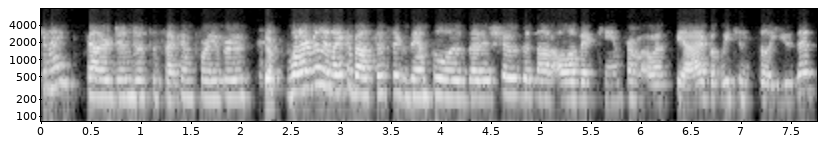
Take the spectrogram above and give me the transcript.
Can I barge in just a second for you, Bruce? Yep. What I really like about this example is that it shows that not all of it came from OSPI, but we can still use it.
